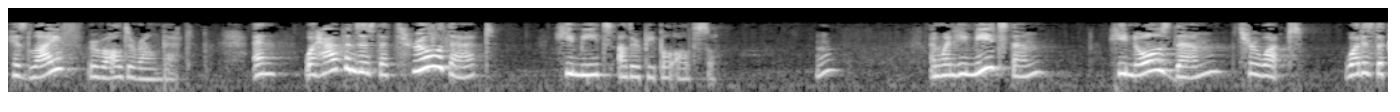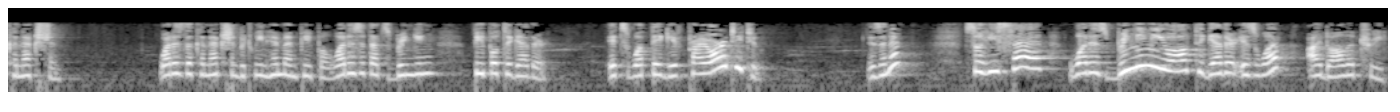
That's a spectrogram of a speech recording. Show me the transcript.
his life revolves around that. And what happens is that through that, he meets other people also. Hmm? And when he meets them, he knows them through what? What is the connection? What is the connection between him and people? What is it that's bringing people together? It's what they give priority to. Isn't it? So he said, what is bringing you all together is what? Idolatry.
